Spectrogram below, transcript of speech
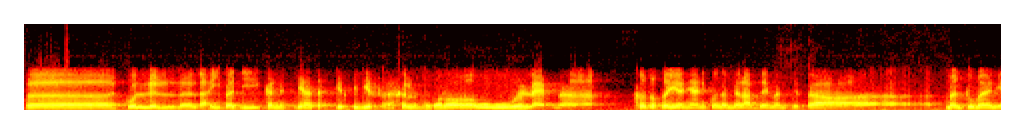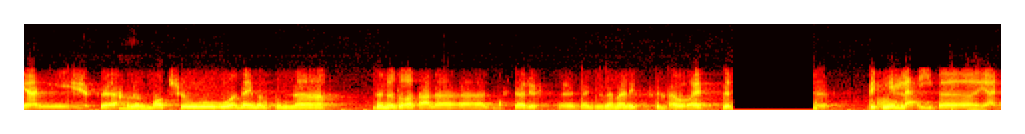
فكل اللعيبة دي كانت ليها تأثير كبير في آخر المباراة ولعبنا خططيا يعني كنا بنلعب دايما دفاع man to man يعني في آخر الماتش ودايما كنا بنضغط على المحترف نادي الزمالك في الأوقات باثنين لعيبة يعني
